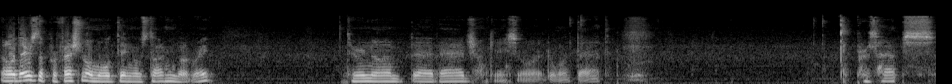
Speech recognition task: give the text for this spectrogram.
Oh, there's the professional mode thing I was talking about, right? Turn on badge. Okay, so I don't want that. Perhaps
